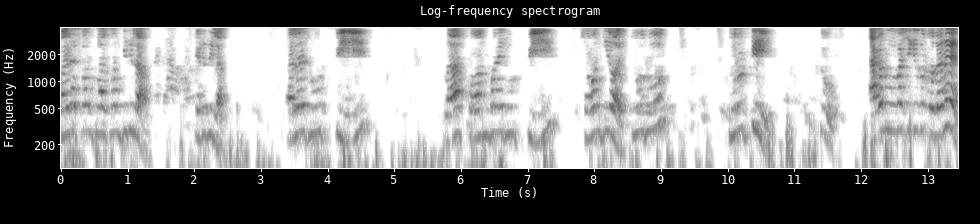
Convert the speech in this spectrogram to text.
মাইনাস ওয়ান প্লাস ওয়ান কি দিলাম? কেটে দিলাম। তাহলে root P plus one by root P সমান কি হয়? টু রুট টু রুট কি টু এখন উপাশে কি করব জানেন?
